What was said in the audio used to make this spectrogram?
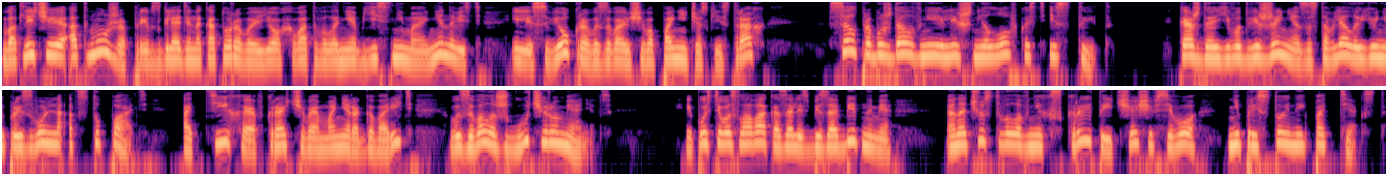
В отличие от мужа, при взгляде на которого ее охватывала необъяснимая ненависть или свекра, вызывающего панический страх, Сэл пробуждал в ней лишь неловкость и стыд. Каждое его движение заставляло ее непроизвольно отступать, а тихая, вкрадчивая манера говорить вызывала жгучий румянец. И пусть его слова казались безобидными, она чувствовала в них скрытый, чаще всего непристойный подтекст.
